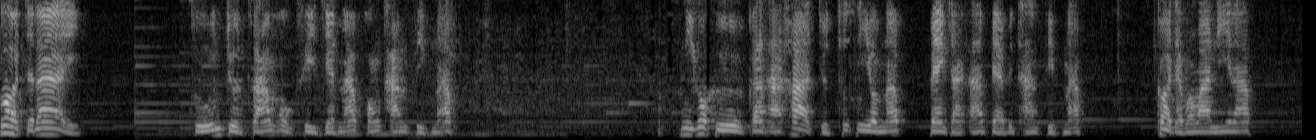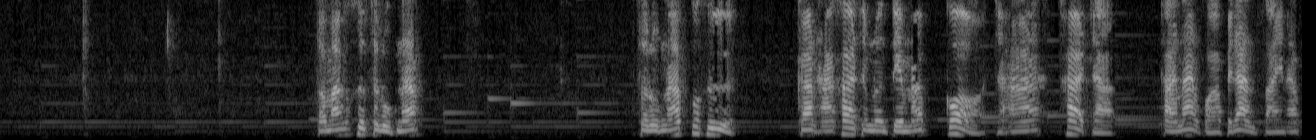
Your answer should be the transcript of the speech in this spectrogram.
ก็จะได้ 0.3647 นะครับของฐาน 10 นะครับ นี่ก็คือการหาค่าจุดทศนิยมนะครับ แปลงจากฐาน8เป็นฐาน10นะครับ ก็จะประมาณนี้นะครับ ต่อมาก็คือสรุปนะครับ สรุปนะครับก็คือ การหาค่าจำนวนเต็มนะครับ ก็จะหาค่าจากทางด้านขวาไปด้านซ้ายนะครับ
